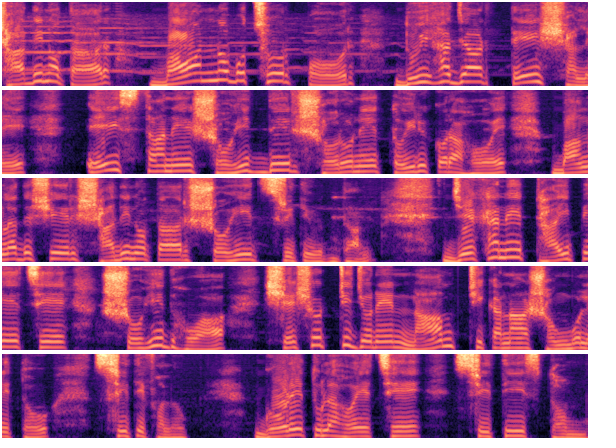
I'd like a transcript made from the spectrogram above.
স্বাধীনতার বাউান্ন বছর পর দুই হাজার তেইশ সালে এই স্থানে শহীদদের স্মরণে তৈরি করা হয় বাংলাদেশের স্বাধীনতার শহীদ স্মৃতি উদ্যান, যেখানে ঠাঁই পেয়েছে শহীদ হওয়া ছেষট্টি জনের নাম, ঠিকানা সংবলিত স্মৃতিফলক। গড়ে তোলা হয়েছে স্মৃতিস্তম্ভ।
